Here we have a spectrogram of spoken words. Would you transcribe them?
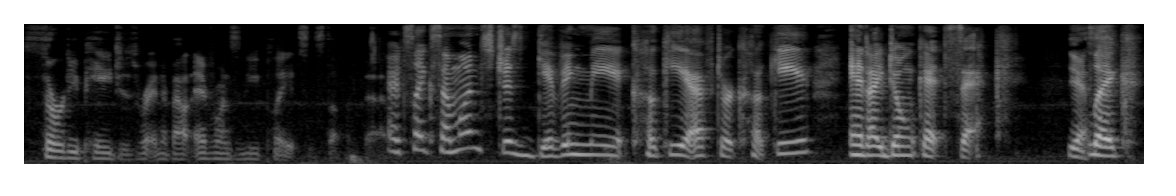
30 pages written about everyone's knee plates and stuff like that. It's like someone's just giving me cookie after cookie, and I don't get sick. Yes. Like,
